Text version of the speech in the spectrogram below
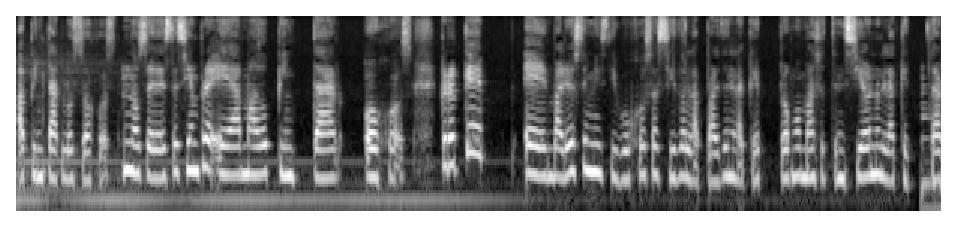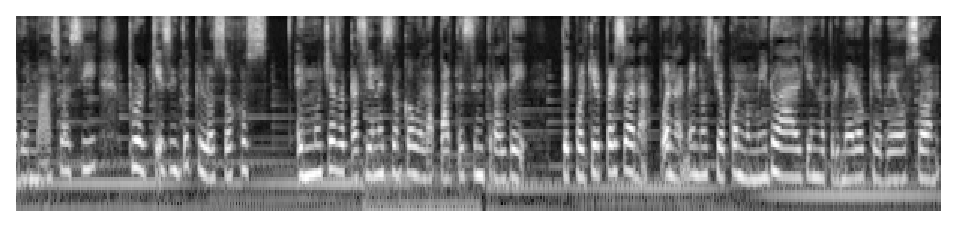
a pintar los ojos. No sé, desde siempre he amado pintar ojos. Creo que en varios de mis dibujos ha sido la parte en la que pongo más atención o en la que tardo más o así, porque siento que los ojos en muchas ocasiones son como la parte central de, de cualquier persona. Bueno, al menos yo cuando miro a alguien lo primero que veo son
